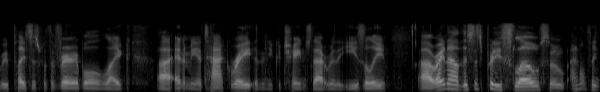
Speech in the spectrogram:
replace this with a variable like uh, enemy attack rate, and then you could change that really easily. Uh, right now, this is pretty slow, so I don't think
